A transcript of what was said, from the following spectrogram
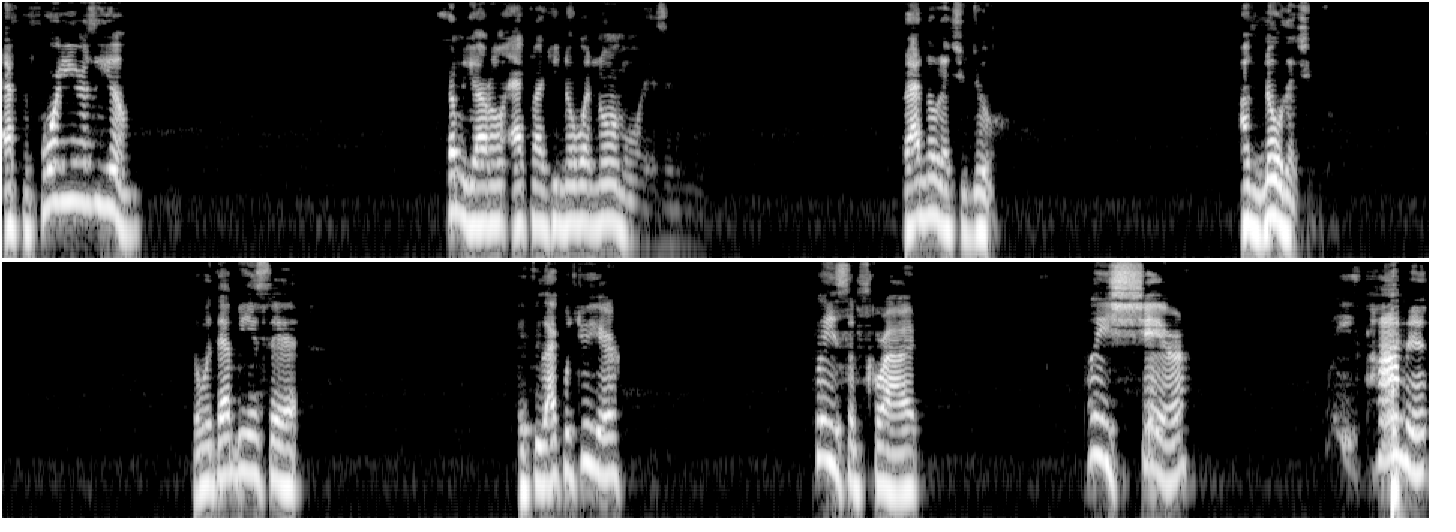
After four years of him, some of y'all don't act like you know what normal is. But I know that you do. I know that you do. So with that being said, if you like what you hear, please subscribe. Please share. Please comment.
